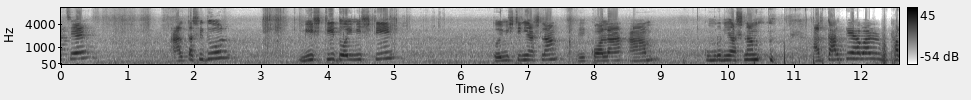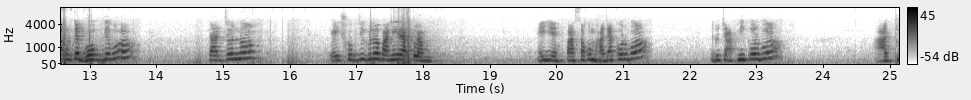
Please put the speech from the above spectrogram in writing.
আছে, আলতা সিঁদুর মিষ্টি, দই মিষ্টি। দই মিষ্টি নিয়ে আসলাম, এই কলা, আম, কুমড়ো নিয়ে আসলাম। আর কালকে আবার ঠাকুরকে ভোগ দেব। তার জন্য এই সবজিগুলো বানিয়ে রাখলাম। এই যে পাঁচ রকম ভাজা করব, একটু চাটনি করব, আর একটু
